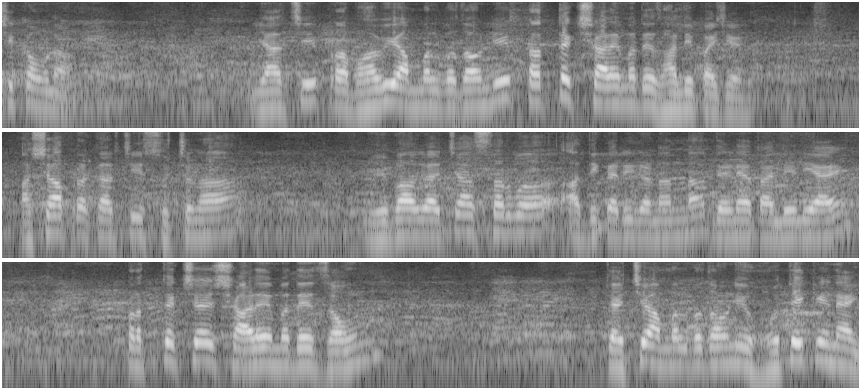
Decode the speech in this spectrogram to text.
शिकवणं याची प्रभावी अंमलबजावणी प्रत्येक शाळेमध्ये झाली पाहिजे. अशा प्रकारची सूचना विभागाच्या सर्व अधिकारीगणांना देण्यात आलेली आहे. प्रत्यक्ष शाळेमध्ये जाऊन त्याची अंमलबजावणी होते की नाही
